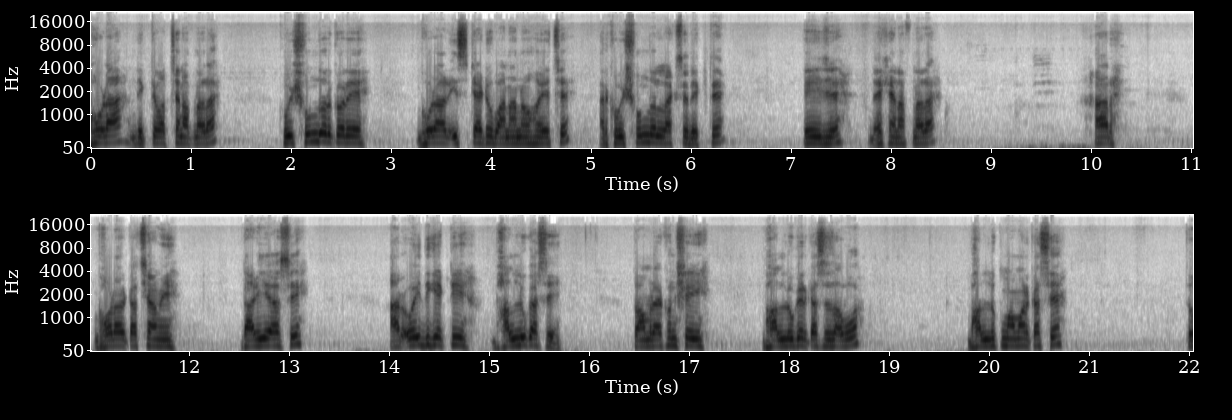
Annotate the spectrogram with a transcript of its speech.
ঘোড়া, দেখতে পাচ্ছেন আপনারা। খুবই সুন্দর করে ঘোড়ার স্ট্যাটু বানানো হয়েছে, আর খুবই সুন্দর লাগছে দেখতে। এই যে, দেখেন আপনারা। আর ঘোড়ার কাছে আমি দাঁড়িয়ে আছি। আর ওই দিকে একটি ভাল্লুক আছে। তো আমরা এখন সেই ভাল্লুকের কাছে যাব। ভাল্লুক মামার কাছে। তো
